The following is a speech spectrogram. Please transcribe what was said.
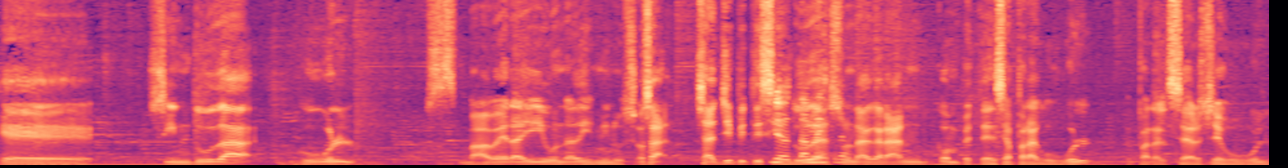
que sin duda Google va a haber ahí una disminución. O sea, ChatGPT sin duda es una gran competencia para Google, para el search de Google.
